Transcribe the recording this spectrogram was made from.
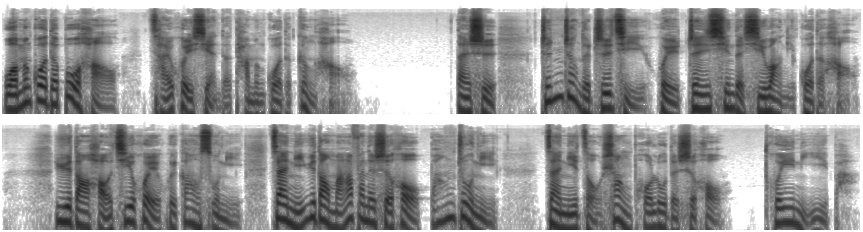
我们过得不好，才会显得他们过得更好。但是，真正的知己会真心的希望你过得好，遇到好机会会告诉你，在你遇到麻烦的时候帮助你，在你走上坡路的时候推你一把。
